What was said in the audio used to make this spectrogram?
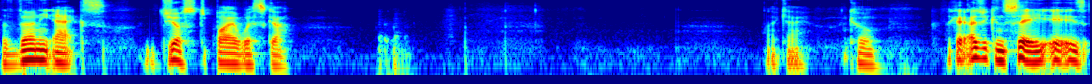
the Vernee X just by a whisker. Okay, cool. Okay, as you can see, it is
